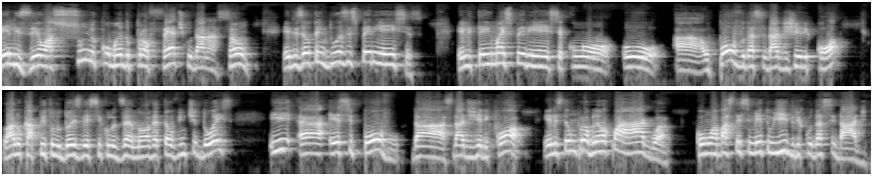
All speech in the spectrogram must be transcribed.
Eliseu assume o comando profético da nação, Eliseu tem duas experiências. Ele tem uma experiência com o, o, a, o povo da cidade de Jericó, lá no capítulo 2, versículo 19 até o 22, e uh, esse povo da cidade de Jericó, eles têm um problema com a água, com o abastecimento hídrico da cidade.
